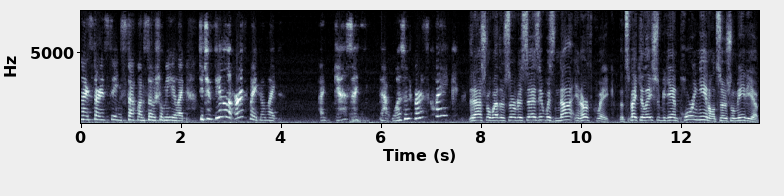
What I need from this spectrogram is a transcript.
I started seeing stuff on social media like, "Did you feel the earthquake?" I'm like, "I guess I that was an earthquake." The National Weather Service says it was not an earthquake, but speculation began pouring in on social media.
